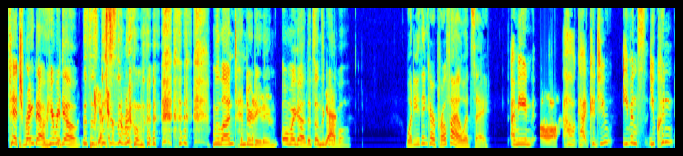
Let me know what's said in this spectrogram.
pitch right now. Here we go. This is yes. this is the room. Mulan Tinder dating. Oh my god, that sounds incredible. What do you think her profile would say? I mean, oh, oh God, could you even, you couldn't,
